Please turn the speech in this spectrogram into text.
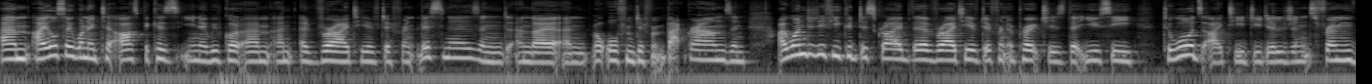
um, I also wanted to ask because you know we've got um, a, a, variety of different listeners and and and all from different backgrounds, and I wondered if you could describe the variety of different approaches that you see towards IT due diligence from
